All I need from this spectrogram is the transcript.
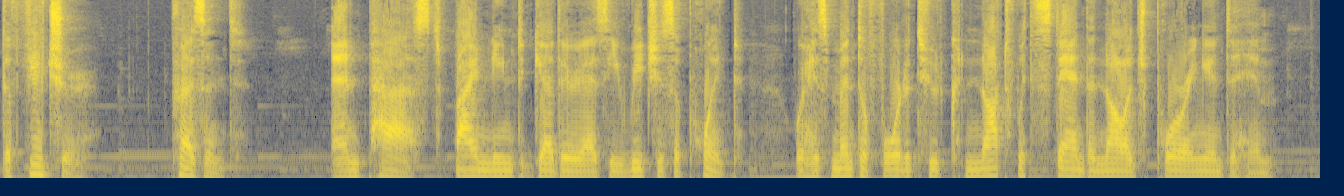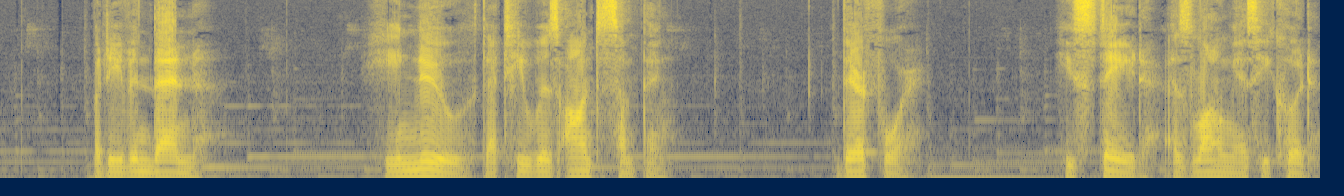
The future, present, and past binding together as he reaches a point where his mental fortitude could not withstand the knowledge pouring into him. But even then, he knew that he was onto something. Therefore, he stayed as long as he could.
